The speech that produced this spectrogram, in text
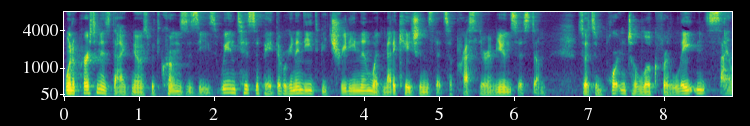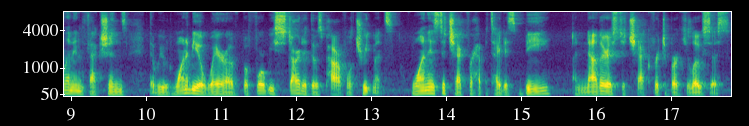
When a person is diagnosed with Crohn's disease, we anticipate that we're going to need to be treating them with medications that suppress their immune system. So it's important to look for latent silent infections that we would want to be aware of before we started those powerful treatments. One is to check for hepatitis B, another is to check for tuberculosis.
